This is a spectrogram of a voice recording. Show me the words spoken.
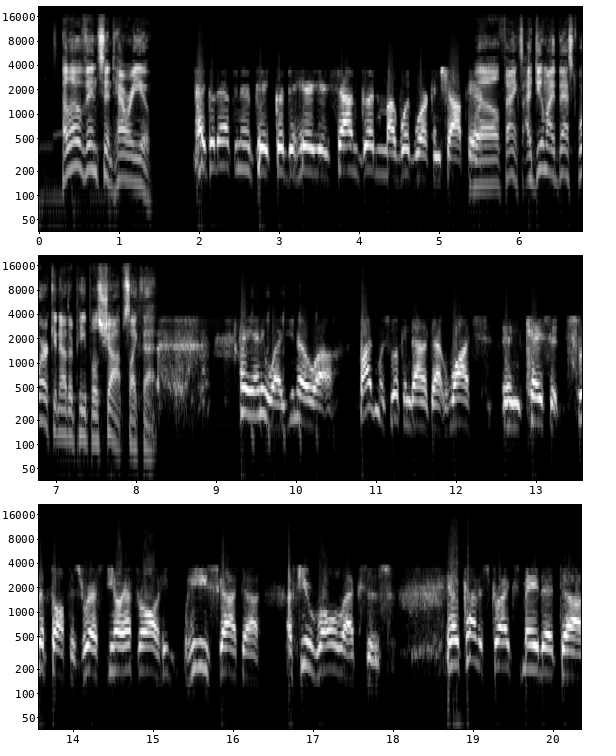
Hello, Vincent. How are you? Hey, good afternoon, Pete. Good to hear you. you. Sound good in my woodworking shop here. Well, thanks. I do my best work in other people's shops like that. Hey, anyway, you know, uh, Biden was looking down at that watch in case it slipped off his wrist. You know, after all, he he's got uh, a few Rolexes. You know, it kind of strikes me that. Uh,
